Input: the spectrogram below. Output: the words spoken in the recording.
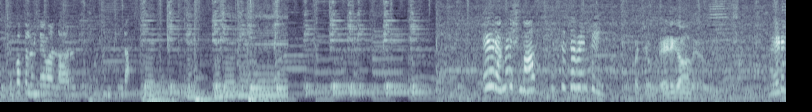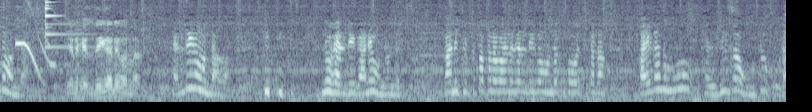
చుట్టుపక్కల ఉండే వాళ్ళ ఆరోగ్యం కోసం కూడా. రమేష్ మాస్క్ తీసేసావేంటి కొంచెం వేడిగా ఉంది కదా. వేడిగా ఉందా? నేను హెల్తీగానే ఉన్నాను. హెల్దీగా ఉన్నావా? నువ్వు హెల్దీగానే ఉండుండొచ్చు. కానీ చుట్టుపక్కల వాళ్ళు హెల్దీగా ఉండకపోవచ్చు కదా. పైగా నువ్వు హెల్దీగా ఉంటూ కూడా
